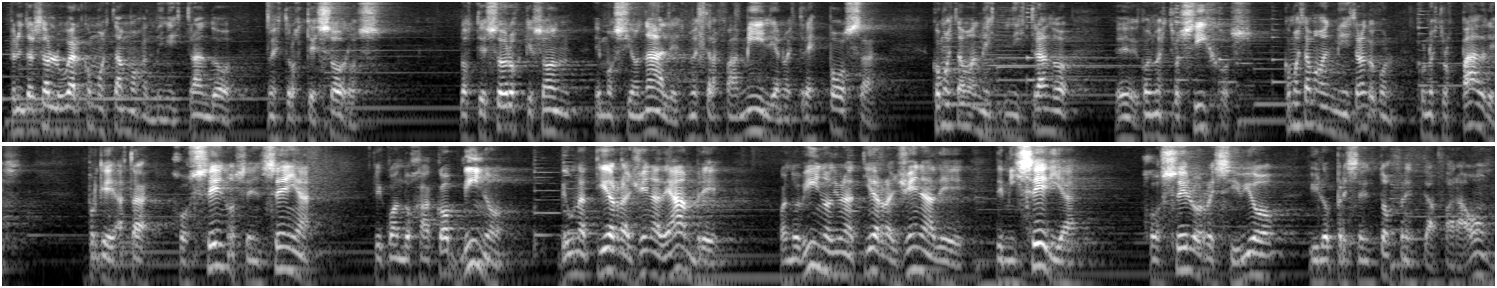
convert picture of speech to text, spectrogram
Pero en tercer lugar, ¿cómo estamos administrando nuestros tesoros? los tesoros que son emocionales, nuestra familia, nuestra esposa, cómo estamos administrando eh, con nuestros hijos, cómo estamos administrando con, con nuestros padres. Porque hasta José nos enseña que cuando Jacob vino de una tierra llena de hambre, cuando vino de una tierra llena de, de miseria, José lo recibió y lo presentó frente a Faraón.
